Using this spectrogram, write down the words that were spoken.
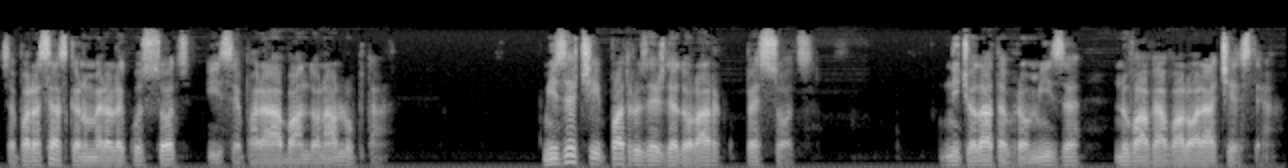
Să părăsească numerele cu soț, îi se părea abandona lupta. Miză cei 40 de dolari pe soț. Niciodată vreo miză nu va avea valoarea acestea.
